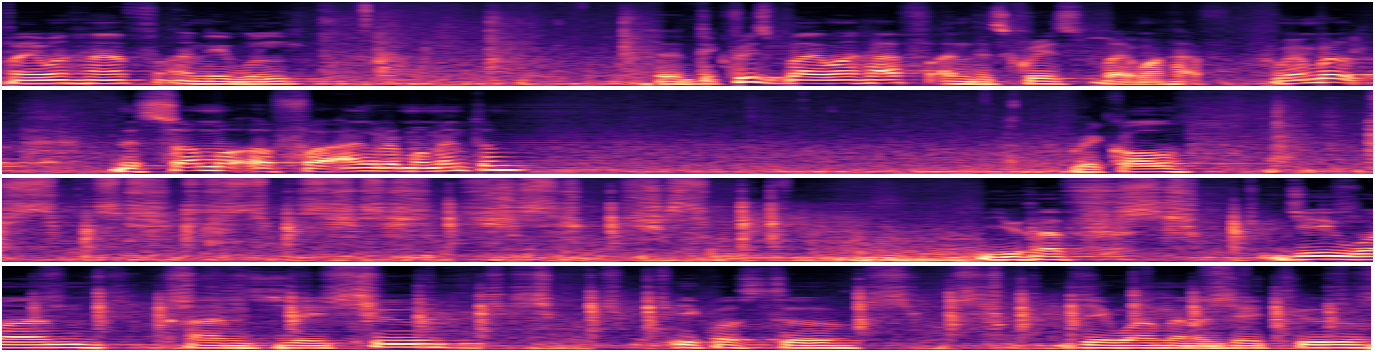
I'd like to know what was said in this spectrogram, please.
by one half and it will uh, decrease by one half and decrease by one half. Remember the sum of uh, angular momentum? Recall you have J1 times J2 equals to J1 minus J2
